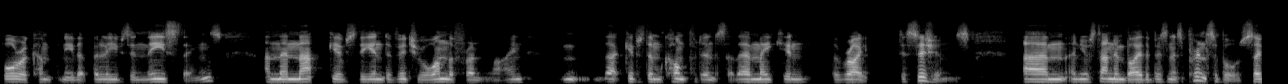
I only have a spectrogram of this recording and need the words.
for a company that believes in these things, and then that gives the individual on the front line that gives them confidence that they're making the right decisions. Um, and you're standing by the business principles. So,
